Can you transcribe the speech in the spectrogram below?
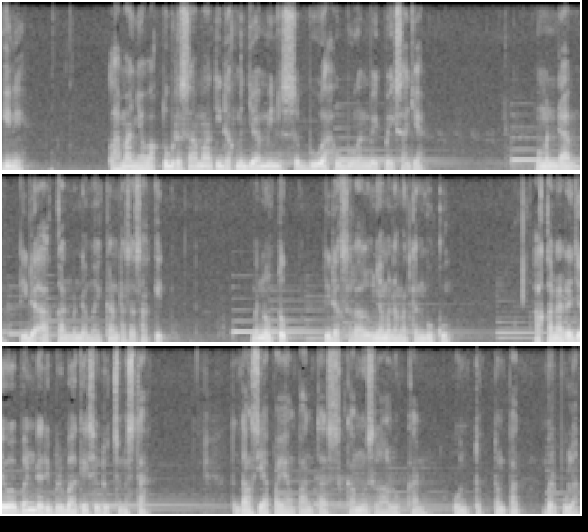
Gini, lamanya waktu bersama tidak menjamin sebuah hubungan baik-baik saja. Memendam tidak akan mendamaikan rasa sakit. Menutup tidak selalunya menamatkan buku. Akan ada jawaban dari berbagai sudut semesta tentang siapa yang pantas kamu selalukan untuk tempat berpulang.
